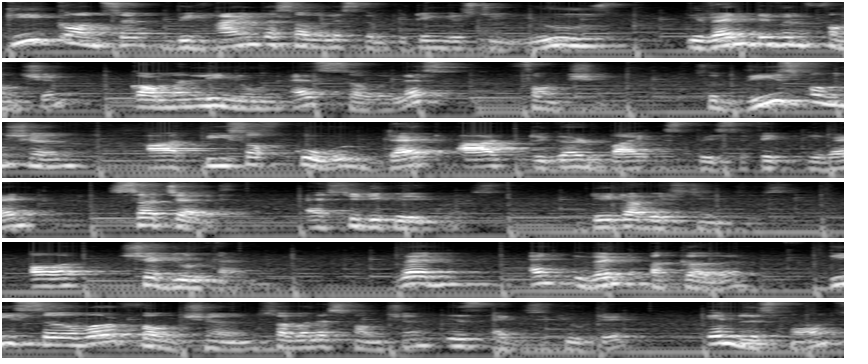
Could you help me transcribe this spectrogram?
key concept behind the serverless computing is to use event driven function commonly known as serverless function. So these functions are piece of code that are triggered by specific event such as http request database changes or schedule time. When an event occurs, the server function, serverless function is executed in response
